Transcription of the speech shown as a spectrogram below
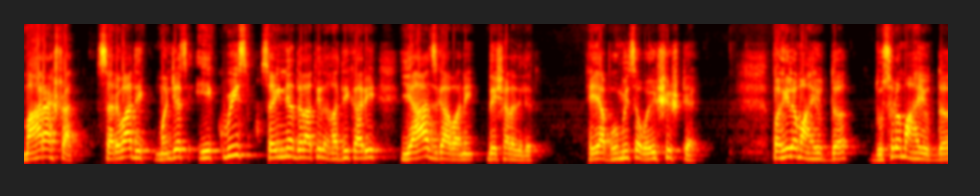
महाराष्ट्रात सर्वाधिक म्हणजेच एकवीस सैन्य दलातील अधिकारी याच गावाने देशाला दिलेत. हे या भूमीचं वैशिष्ट्य आहे. पहिलं महायुद्ध दुसरं महायुद्ध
